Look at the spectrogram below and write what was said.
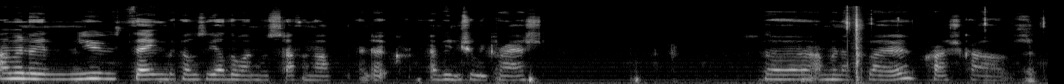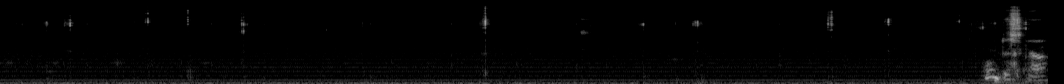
I'm in a new thing because the other one was stuffing up and it eventually crashed. So I'm gonna play Crash Cars. Oh, this car.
